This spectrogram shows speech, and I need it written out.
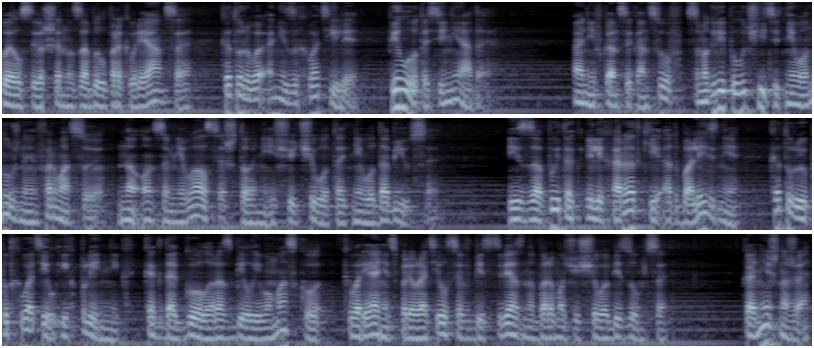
Пэл совершенно забыл про кварианца, которого они захватили, пилота Синиада. Они в конце концов смогли получить от него нужную информацию, но он сомневался, что они еще чего-то от него добьются. Из-за пыток и лихорадки от болезни, которую подхватил их пленник, когда Гол разбил его маску, кварианец превратился в бессвязно бормочущего безумца. Конечно же,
